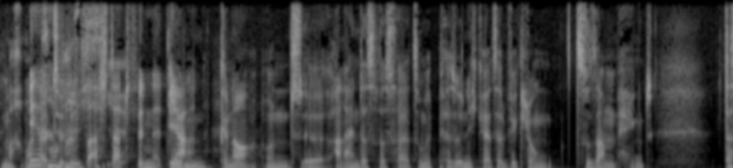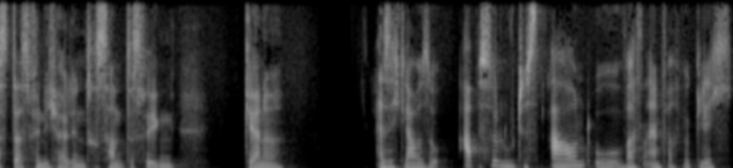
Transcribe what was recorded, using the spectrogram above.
macht, macht man Irre, natürlich was da stattfindet. Eben, Ja. genau. Und äh, allein das, was halt so mit Persönlichkeitsentwicklung zusammenhängt, das, das finde ich halt interessant. Deswegen gerne, Also ich glaube, so absolutes A und O, was einfach wirklich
